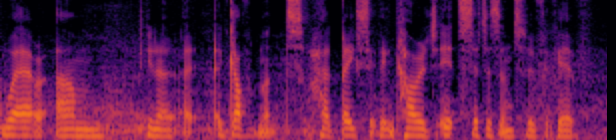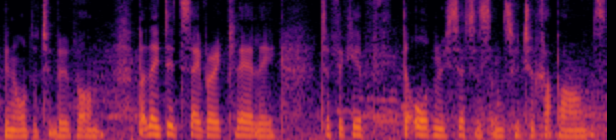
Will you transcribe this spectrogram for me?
where. Um, you know, a, a government had basically encouraged its citizens to forgive in order to move on. But they did say very clearly to forgive the ordinary citizens who took up arms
